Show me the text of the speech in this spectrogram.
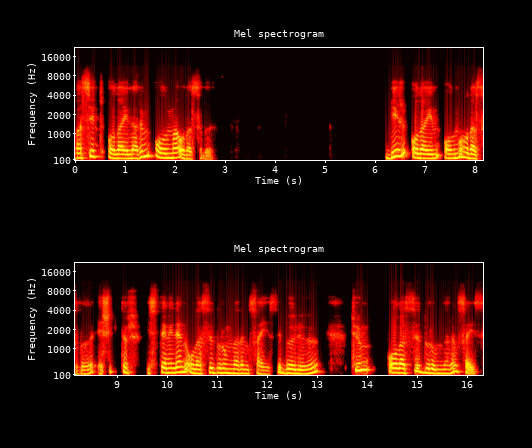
Basit olayların olma olasılığı. Bir olayın olma olasılığı eşittir. İstenilen olası durumların sayısı bölü tüm olası durumların sayısı.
